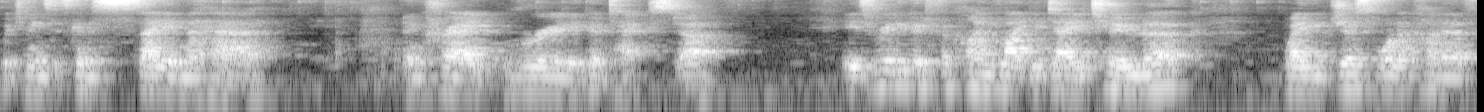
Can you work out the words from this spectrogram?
which means it's going to stay in the hair and create really good texture. It's really good for kind of like your day two look, where you just want to kind of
